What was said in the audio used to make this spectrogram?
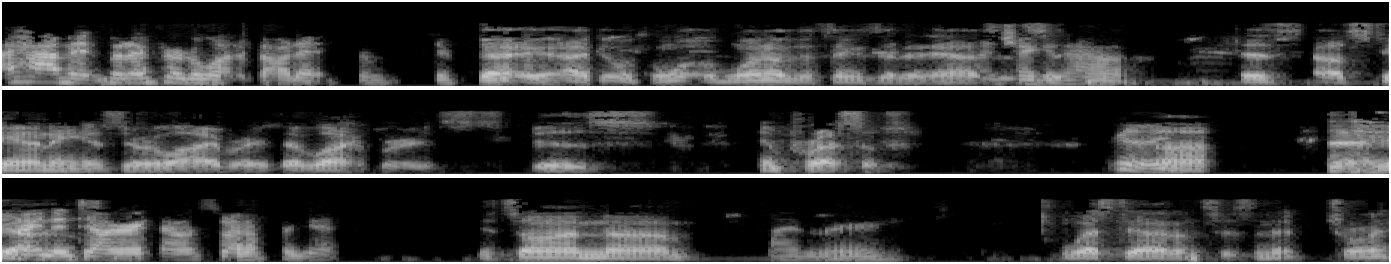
I haven't, but I've heard a lot about it from different. Yeah, I think one of the things that it has check it out. is outstanding is their library. Their library is, is impressive. Really? Uh, I'm yeah. writing it down right now so I don't forget. It's on um, Library. West Adams, isn't it, Troy?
